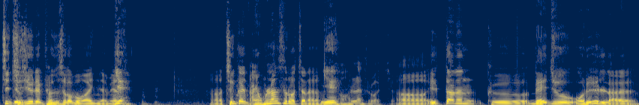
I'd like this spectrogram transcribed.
지지율. 지지율 의 변수가 뭐가 있냐면 예. 어, 지금까지 많이 혼란스러웠잖아요. 예. 어, 혼란스러웠죠. 어, 일단은 그 내주 월요일 날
